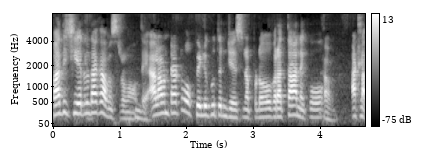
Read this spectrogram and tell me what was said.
పది చీరల దాకా అవసరం అవుతాయి. అలా ఉంటాటు ఒక పెళ్ళి కూతురు చేసినప్పుడు వ్రతానికో. అట్లా.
